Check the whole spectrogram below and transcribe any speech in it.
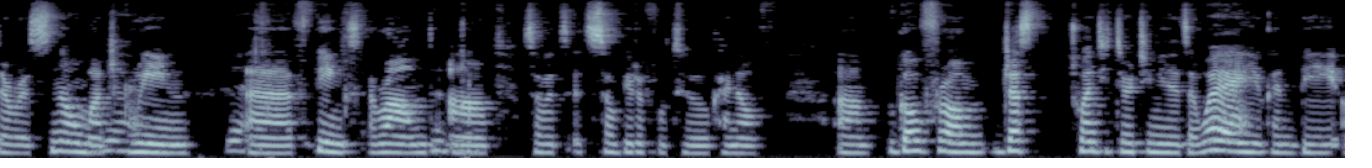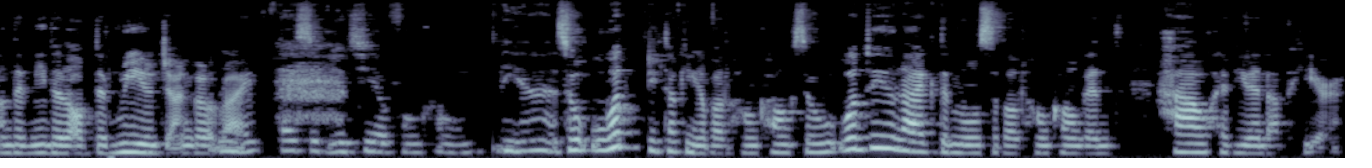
there is no much green uh, things around. Mm-hmm. Uh, so it's it's so beautiful to kind of um, go from just 20, 30 minutes away, yeah. you can be on the middle of the real jungle, mm, right? That's the beauty of Hong Kong. Yeah. So what are you talking about Hong Kong? So what do you like the most about Hong Kong and how have you end up here?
